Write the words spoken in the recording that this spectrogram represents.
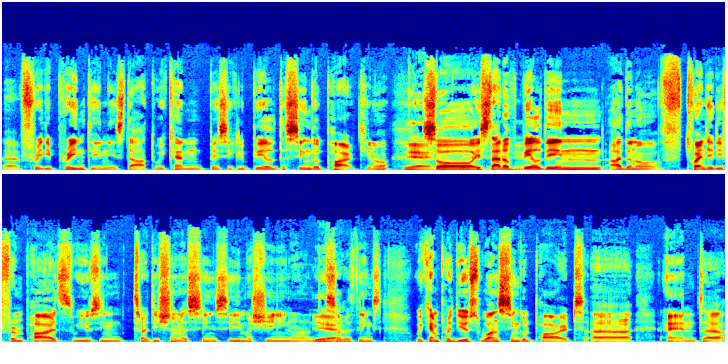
uh, 3D printing is that we can basically build a single part. You know. Yeah, So yeah, instead yeah, of yeah. building, I don't know, 20 different parts using traditional CNC machining or these sort of things, we can produce one single part, uh, and uh,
